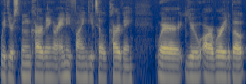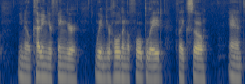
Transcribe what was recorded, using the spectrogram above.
with your spoon carving or any fine detailed carving where you are worried about you know cutting your finger when you're holding a full blade like so. And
